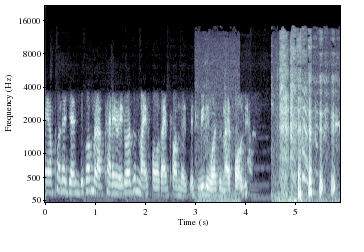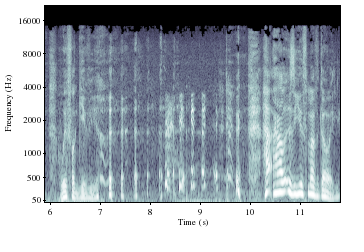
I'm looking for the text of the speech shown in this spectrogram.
I apologize ndi khou humbula pfarelo it wasn't my fault i promise it really wasn't my fault We forgive you. how, how is Youth Month going?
